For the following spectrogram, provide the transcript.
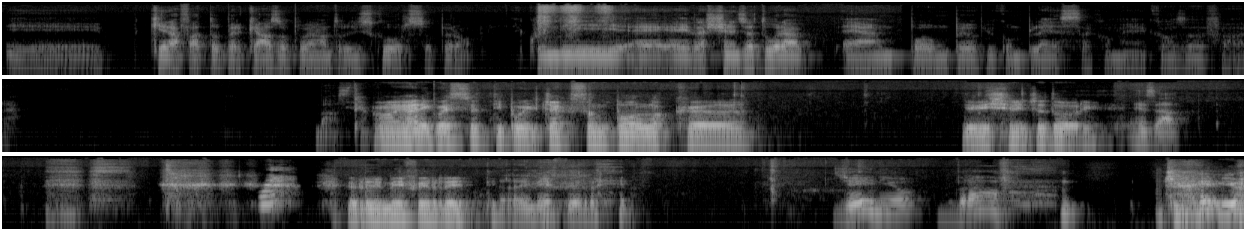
E che l'ha fatto per caso poi è un altro discorso, però. Quindi è- è- la sceneggiatura è un po' un pelo più complessa come cosa da fare. Basta. Ma magari questo è tipo il Jackson Pollock eh, degli sceneggiatori. Esatto. René Ferretti. René Ferré. Genio, bravo. Genio!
